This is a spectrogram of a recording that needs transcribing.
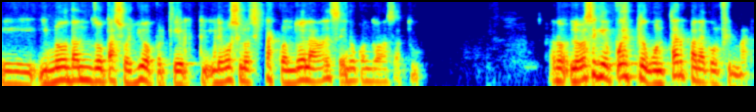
y, y no dando pasos yo, porque el, negocio lo haces cuando él avance y no cuando avanzas tú. lo que pasa es que puedes preguntar para confirmar.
